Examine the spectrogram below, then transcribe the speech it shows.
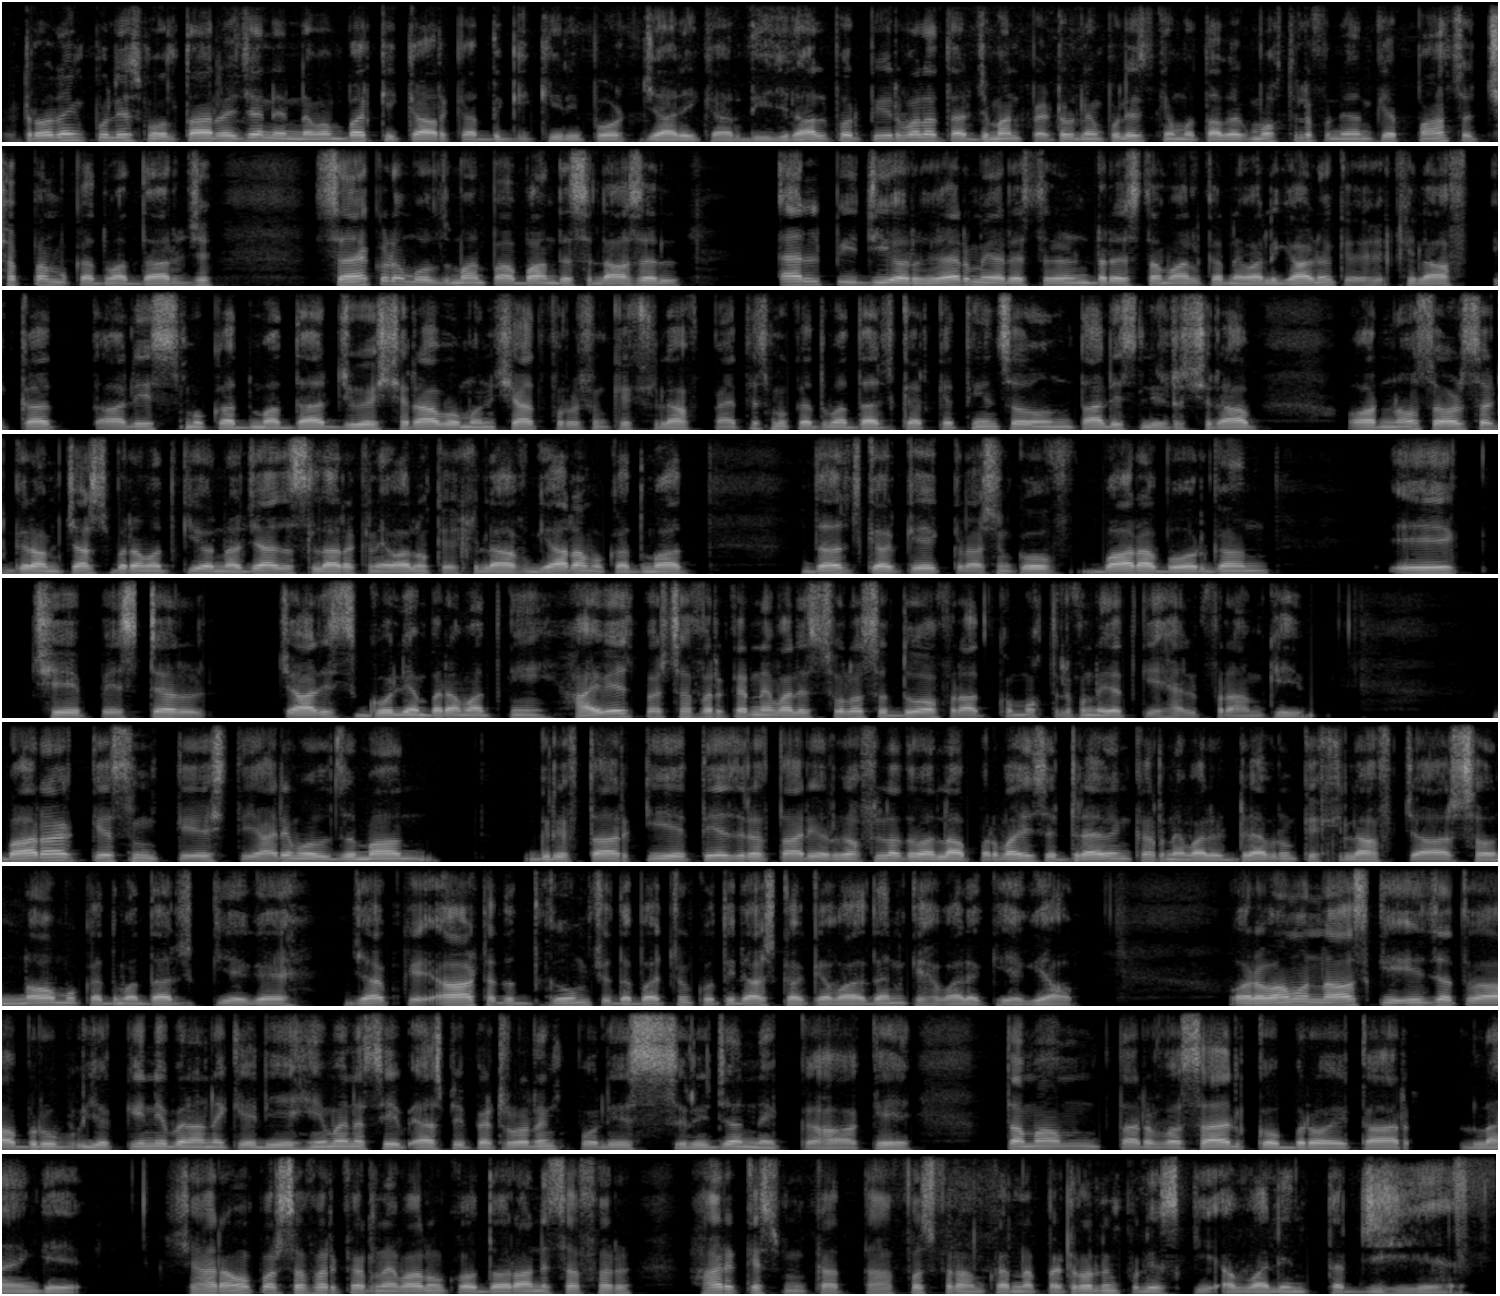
Patrolling police Multan region نے نومبر کی کارکردگی کی رپورٹ جاری کر دی۔ جلال پور پیروالا ترجمان پیٹرولنگ پولیس کے مطابق مختلف عنوان کے پانچ سو چھپن مقدمہ درج، سینکڑوں ملزمان پابند سلاسل، ایل پی جی اور غیر معیاری سلنڈر استعمال کرنے والی گاڑیوں کے خلاف اکتالیس مقدمہ درج ہوئے۔ شراب و منشیات فروشوں کے خلاف پینتیس مقدمہ درج کر کے تین سو انتالیس لیٹر شراب اور نو سو اڑسٹھ گرام چرس برآمد کی اور ناجائز اسلحہ رکھنے والوں کے خلاف گیارہ مقدمات درج کر کے کلاشنکوف، بارہ بور گن ایک چھ پسٹل چالیس گولیاں برآمد کیں۔ ہائی ویز پر سفر کرنے والے سولہ سو دو افراد کو مختلف نوعیت کی ہیلپ فراہم کی۔ بارہ قسم کے اشتہاری ملزمان گرفتار کیے۔ تیز رفتاری اور غفلت و لاپرواہی سے ڈرائیونگ کرنے والے ڈرائیوروں کے خلاف چار سو نو مقدمہ درج کیے گئے، جبکہ آٹھ عدد گم شدہ بچوں کو تلاش کر کے والدین کے حوالے کیا گیا۔ اور عوام الناس کی عزت و آبرو یقینی بنانے کے لیے Hema Naseeb S P patrolling police region نے کہا کہ تمام تر وسائل کو بروئے کار لائیں گے۔ شاہراہوں پر سفر کرنے والوں کو دوران سفر ہر قسم کا تحفظ فراہم کرنا پیٹرولنگ پولیس کی اولین ترجیح ہے۔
